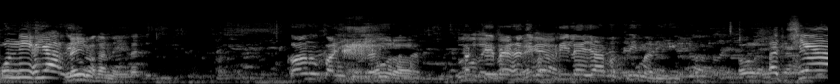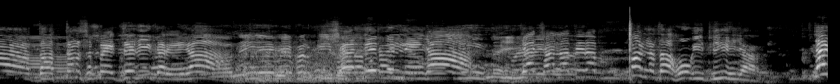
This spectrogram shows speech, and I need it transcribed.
19000 ਦੀ। ਨਹੀਂ ਮਖਾ ਨਹੀਂ ਕਾਹਨੂੰ ਪਾਣੀ ਦਿੰਦਾ ਹੋਰ। ਕੱਕੇ ਪੈਸੇ ਦੀ ਬੱਕਰੀ ਲੈ ਜਾ ਬੱਕਰੀ ਮਾਰੀ। ਅੱਛਾ ਦਾਤਨ ਸਪੈਦੇ ਦੀ ਕਰੇਗਾ। ਨਹੀਂ ਐਵੇਂ ਫਿਰ ਕੀ ਛਾਲੇ ਭੰਨੇਗਾ। ਕਿਆ ਛਾਲਾ ਤੇਰਾ ਭੰਨਦਾ ਹੋ ਗਈ 30000 ਲੈ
